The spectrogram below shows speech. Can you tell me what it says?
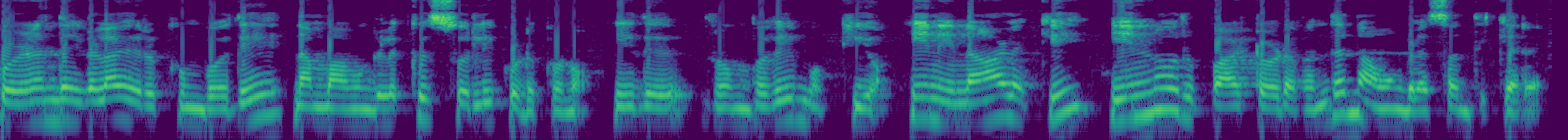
குழந்தைகளா இருக்கும் போதே நம்ம அவங்களுக்கு சொல்லி கொடுக்கணும். இது ரொம்பவே முக்கியம். இனி நாளைக்கு இன்னொரு பாட்டோட வந்து நான் உங்களை சந்திக்கிறேன்.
